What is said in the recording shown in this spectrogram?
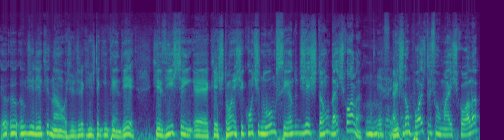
Eu, eu, eu, diria que não. Eu diria que a gente tem que entender que existem é, questões que continuam sendo de gestão da escola. Uhum. A gente não pode transformar a escola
